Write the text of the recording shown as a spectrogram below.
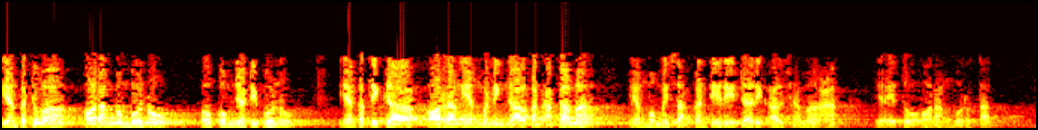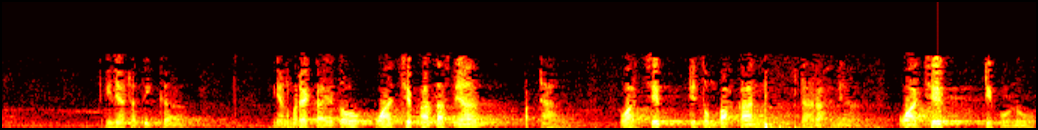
Yang kedua, orang membunuh, hukumnya dibunuh. Yang ketiga, orang yang meninggalkan agama yang memisahkan diri dari al-jamaah yaitu orang murtad. Ini ada tiga. Yang mereka itu wajib atasnya pedang. Wajib ditumpahkan darahnya. Wajib dibunuh.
